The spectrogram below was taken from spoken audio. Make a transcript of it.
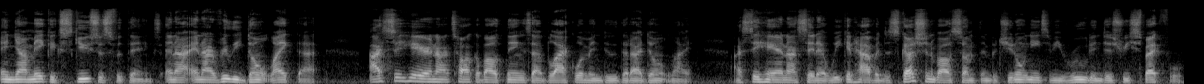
And y'all make excuses for things. And I and I really don't like that. I sit here and I talk about things that black women do that I don't like. I sit here and I say that we can have a discussion about something, but you don't need to be rude and disrespectful.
